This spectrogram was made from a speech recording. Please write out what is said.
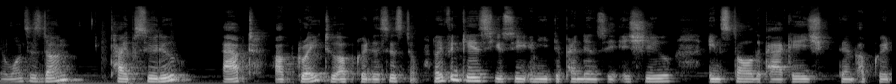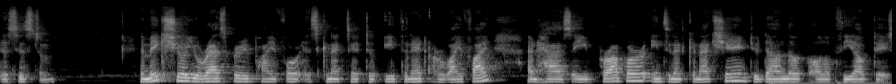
Now once it's done, type sudo apt upgrade to upgrade the system. Now, if in case you see any dependency issue, install the package, then upgrade the system. Now make sure your Raspberry Pi 4 is connected to Ethernet or Wi-Fi and has a proper internet connection to download all of the updates.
